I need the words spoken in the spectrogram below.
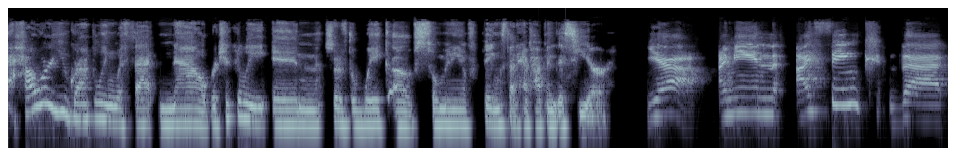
How are you grappling with that now, particularly in sort of the wake of so many of things that have happened this year? Yeah. I mean, I think that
